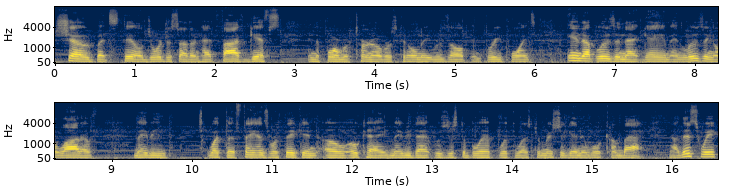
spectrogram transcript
showed, but still, Georgia Southern had five gifts in the form of turnovers, could only result in three points, end up losing that game and losing a lot of maybe what the fans were thinking, oh, okay, maybe that was just a blip with Western Michigan and we'll come back. Now this week,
